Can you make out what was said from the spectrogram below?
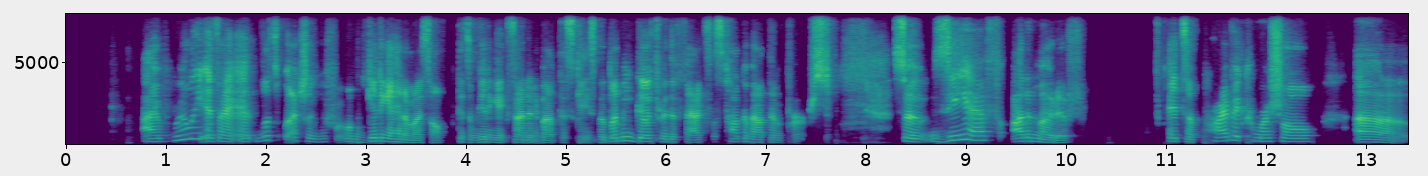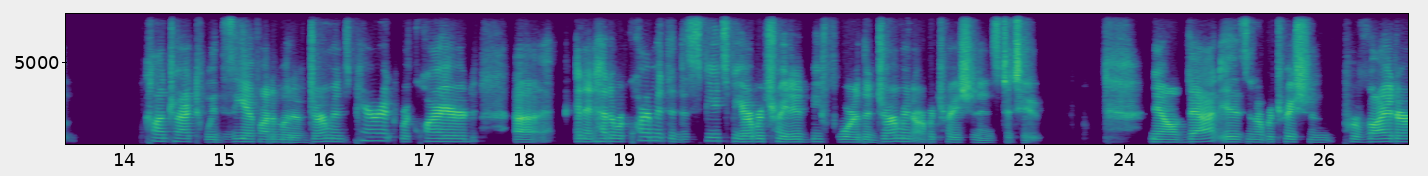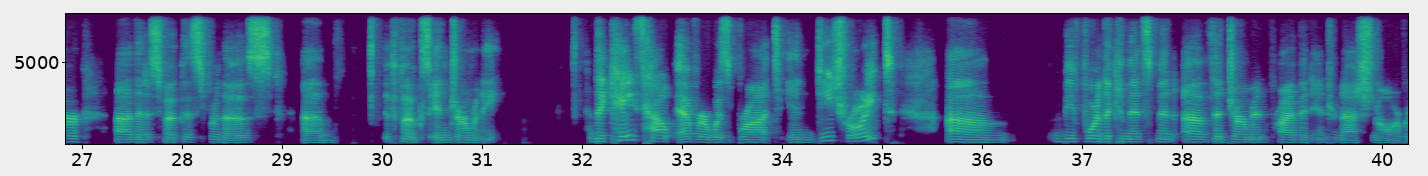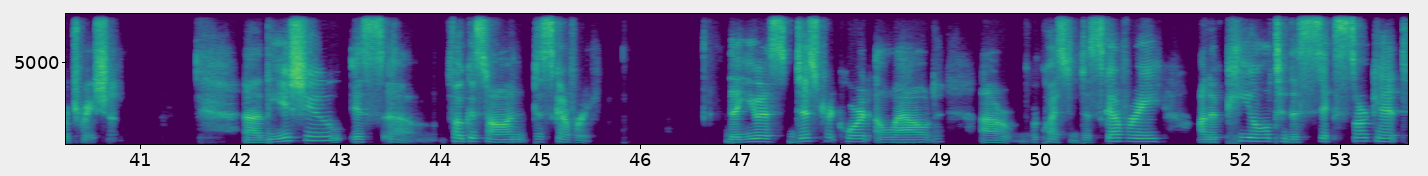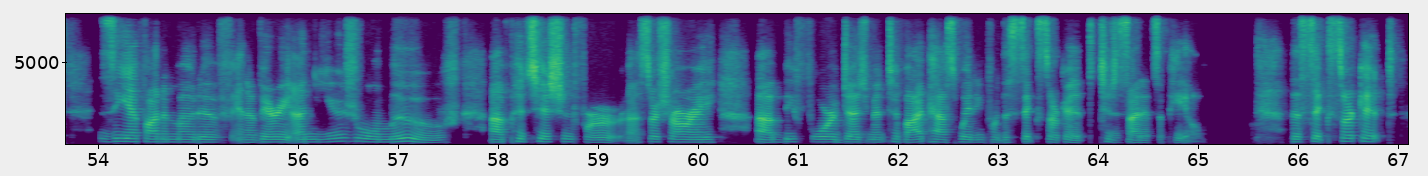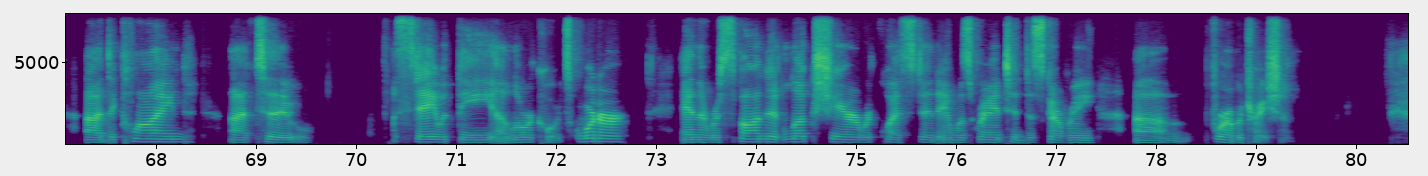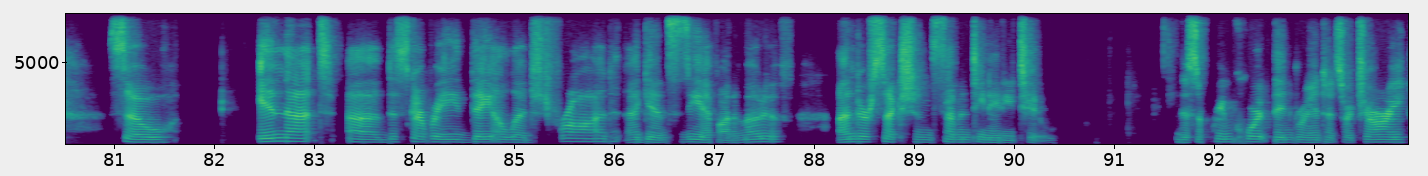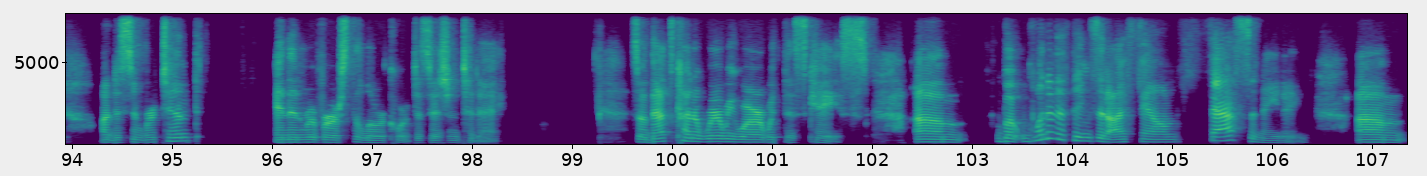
I really, as I, uh, let's actually, before I'm getting ahead of myself because I'm getting excited about this case, but let me go through the facts. Let's talk about them first. So ZF Automotive, it's a private commercial uh, contract with ZF Automotive. German's parent required, uh, and it had a requirement that disputes be arbitrated before the German Arbitration Institute. Now that is an arbitration provider uh, that is focused for those um, folks in Germany. The case, however, was brought in Detroit um, before the commencement of the German private international arbitration. Uh, the issue is um, focused on discovery. The US District Court allowed uh, requested discovery on appeal to the Sixth Circuit ZF Automotive in a very unusual move uh, petitioned for uh, certiorari uh, before judgment to bypass waiting for the Sixth Circuit to decide its appeal. The Sixth Circuit uh, declined uh, to stay with the uh, lower court's order and the respondent Luxshare requested and was granted discovery um, for arbitration. So in that uh, discovery, they alleged fraud against ZF Automotive under section 1782. The Supreme Court then granted certiorari on December 10th and then reversed the lower court decision today. So that's kind of where we were with this case. Um, but one of the things that I found fascinating um,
